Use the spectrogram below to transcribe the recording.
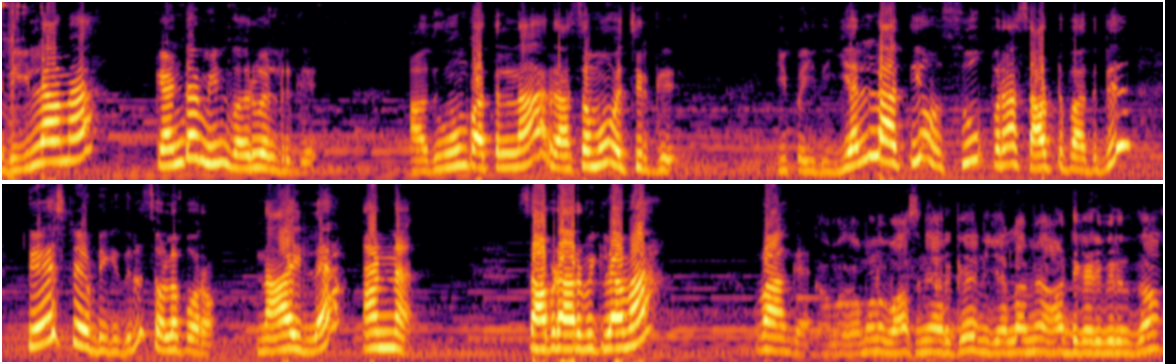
இது இல்லாமல் கெண்ட மீன் வறுவல் இருக்குது அதுவும் பார்த்தலன்னா ரசமும் வச்சிருக்கு. இப்போ இது எல்லாத்தையும் சூப்பராக சாப்பிட்டு பார்த்துட்டு டேஸ்ட் எப்படி இருக்குதுன்னு சொல்ல போகிறோம் நான் இல்லை அண்ணன். சாப்பிட ஆரம்பிக்கலாமா? வாங்க. கம கமனு வாசனையாக இருக்குது இன்றைக்கி எல்லாமே ஆட்டுக்கறி விருந்து தான்.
